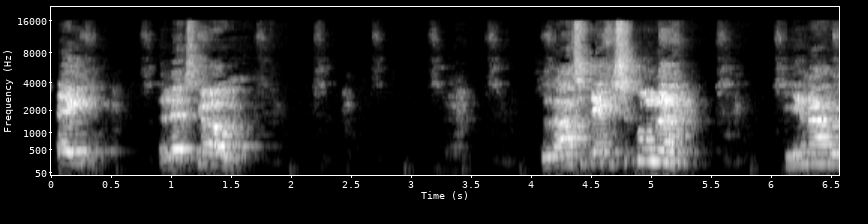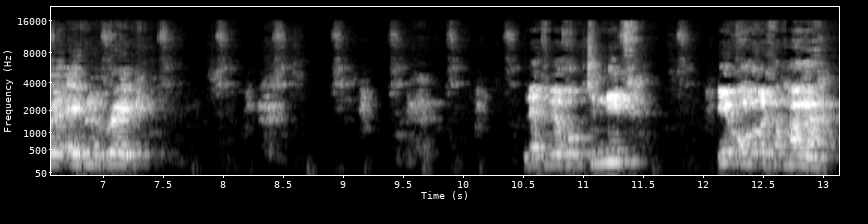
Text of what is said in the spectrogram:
1. Let's go. De laatste 30 seconden. Hierna hebben we even een break. Let weer op dat je niet onderrug gaat hangen.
